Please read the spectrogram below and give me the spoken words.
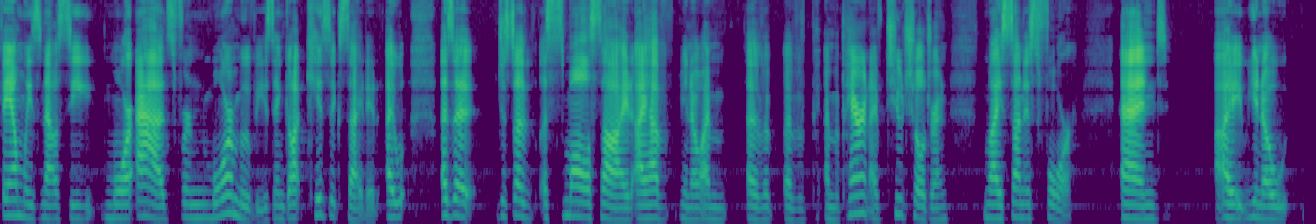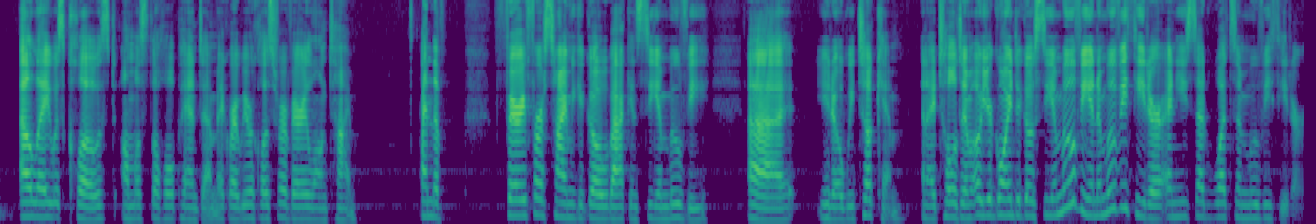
families now see more ads for more movies and got kids excited. I as a just a, a small side i have you know i'm a, i'm a parent i have two children. My son is four. And i you know la was closed almost the whole pandemic right? We were closed for a very long time. And the very first time you could go back and see a movie uh, you know, we took him and I told him, Oh, you're going to go see a movie in a movie theater. And he said, What's a movie theater?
